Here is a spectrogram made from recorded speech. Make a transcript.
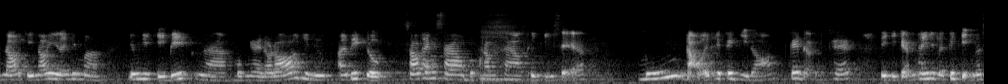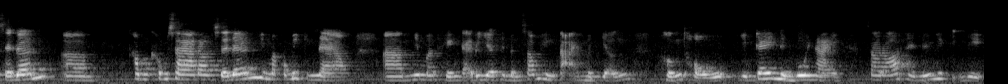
nó chị nói như thế nhưng mà giống như chị biết là một ngày nào đó như ai biết được 6 tháng sau một năm sau thì chị sẽ muốn đổi theo cái gì đó cái đợt khác. Thì chị cảm thấy như là cái chuyện nó sẽ đến uh, không không xa đâu sẽ đến nhưng mà không biết chuyện nào à, nhưng mà hiện tại bây giờ thì mình sống hiện tại mình vẫn hưởng thụ những cái niềm vui này sau đó thì nếu như chuyện gì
